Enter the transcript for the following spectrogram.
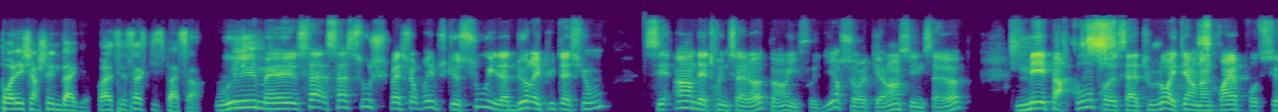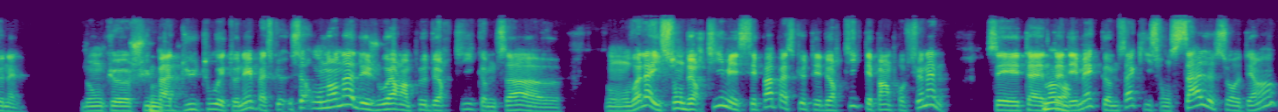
pour aller chercher une bague. Voilà, c'est ça ce qui se passe. hein. Oui, mais ça, ça Sou, je suis pas surpris, parce que Sou, il a deux réputations. C'est un d'être une salope, hein, il faut le dire. Sur le terrain, c'est une salope. Mais par contre, ça a toujours été un incroyable professionnel. Donc, euh, je suis Mm. pas du tout étonné, parce que ça- on en a des joueurs un peu dirty comme ça. euh, on- voilà, ils sont dirty, mais c'est pas parce que tu es dirty que tu n'es pas un professionnel. Tu as, Non, non. des mecs comme ça qui sont sales sur le terrain,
